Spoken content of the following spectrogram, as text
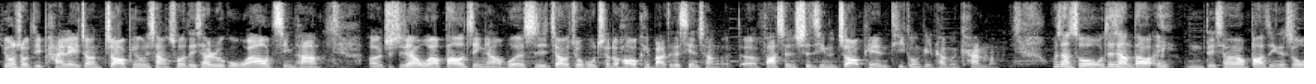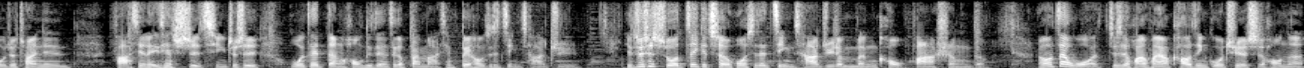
用手机拍了一张照片。我就想说，等一下如果我要请他。呃，就是要我要报警啊，或者是叫救护车的话，我可以把这个现场呃发生事情的照片提供给他们看嘛。我想说，我就想到，哎，嗯，等一下要报警的时候，我就突然间发现了一件事情，就是我在等红绿灯这个斑马线背后就是警察局，也就是说，这个车祸是在警察局的门口发生的。然后在我就是缓缓要靠近过去的时候呢，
